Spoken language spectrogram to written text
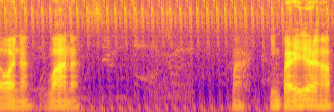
400 นะ ผมว่านะ มายิงไปเรื่อยครับ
